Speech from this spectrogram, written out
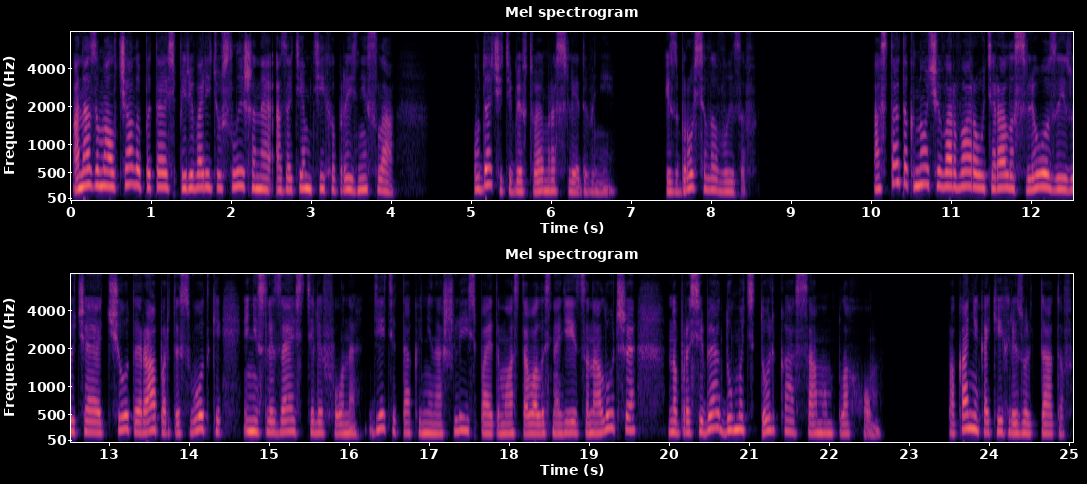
Она замолчала, пытаясь переварить услышанное, а затем тихо произнесла «Удачи тебе в твоем расследовании» и сбросила вызов. Остаток ночи Варвара утирала слезы, изучая отчеты, рапорты, сводки и не слезая с телефона. Дети так и не нашлись, поэтому оставалось надеяться на лучшее, но про себя думать только о самом плохом. Пока никаких результатов,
